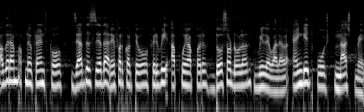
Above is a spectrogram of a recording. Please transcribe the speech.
अगर आप अपने फ्रेंड्स को ज़्यादा से ज़्यादा रेफ़र करते हो, फिर भी आपको यहाँ पर 200 डॉलर मिलने वाला है। और एंगेज पोस्ट लास्ट में।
